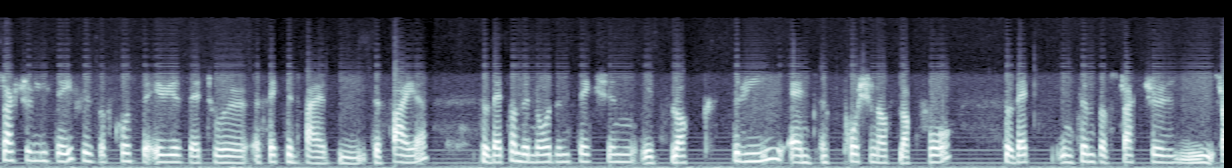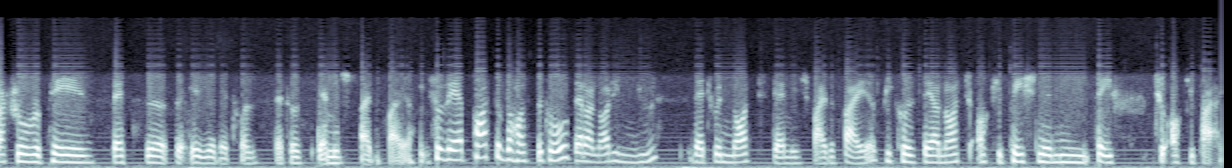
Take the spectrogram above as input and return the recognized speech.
structurally safe is of course the areas that were affected by the the fire. So that's on the northern section, it's block 3 and a portion of block 4. So that's in terms of structurally structural repairs. That's the, the area that was that was damaged by the fire. So there are parts of the hospital that are not in use that were not damaged by the fire because they are not occupationally safe to occupy.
